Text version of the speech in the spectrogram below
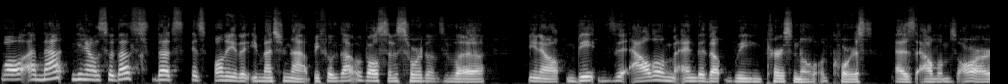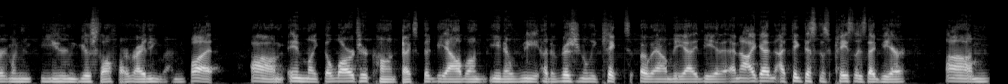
Well, and that you know, so that's that's it's funny that you mentioned that because that was also sort of the you know, the the album ended up being personal, of course, as albums are when you yourself are writing them. But um, in like the larger context of the album, you know, we had originally kicked around the idea, and again, I think this is Paisley's idea, um,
